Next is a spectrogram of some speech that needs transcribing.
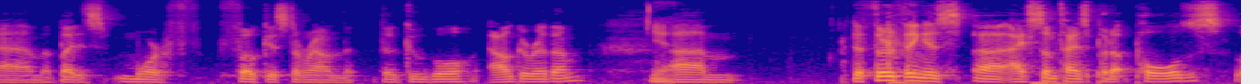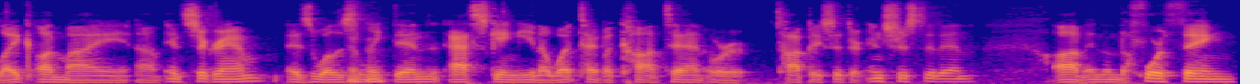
um, but it's more f- focused around the Google algorithm. Yeah. Um, the third thing is uh, I sometimes put up polls like on my um, Instagram as well as okay. LinkedIn, asking you know what type of content or topics that they're interested in. Um, and then the fourth thing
